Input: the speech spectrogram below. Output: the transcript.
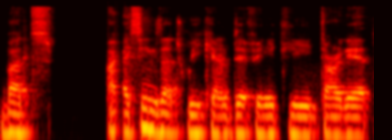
But i think that we can definitely target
